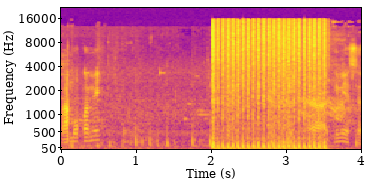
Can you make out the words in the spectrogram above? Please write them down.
Mama on me. Uh, give me a sec.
